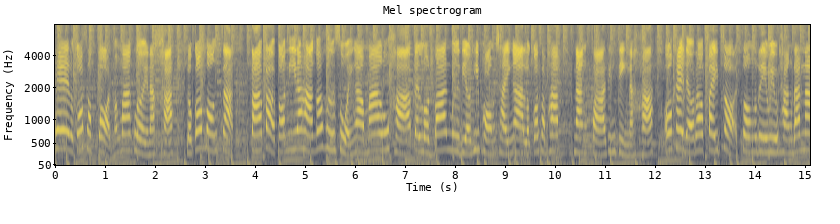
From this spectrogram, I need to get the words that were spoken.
ท่ๆ แล้วก็สปอร์ตมากๆเลยนะคะ แล้วก็มองจาก ตาเปล่าตอนนี้นะคะก็คือสวยงามมากลูกค้า เป็นรถบ้านมือเดียวที่พร้อมใช้งาน แล้วก็สภาพนางฟ้าจริงๆนะคะ โอเค เดี๋ยวเราไปเจาะจงรีวิวทางด้านหน้า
